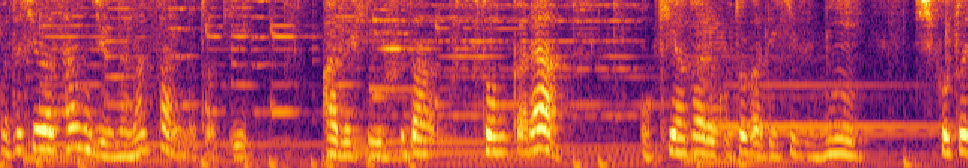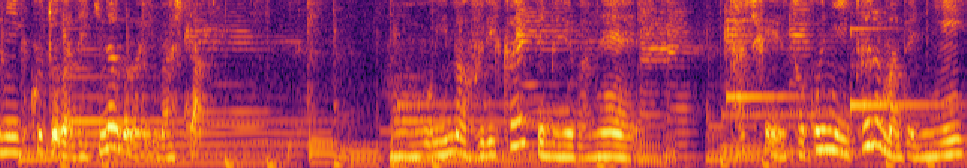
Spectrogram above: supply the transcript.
私は37歳の時ある日普段布団から起き上がることができずに仕事に行くことができなくなりました。もう今振り返ってみればね確かにそこに至るまでに、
